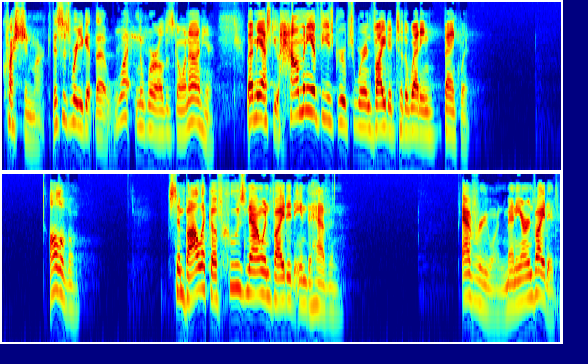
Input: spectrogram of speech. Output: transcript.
question mark. This is where you get the what in the world is going on here. Let me ask you, how many of these groups were invited to the wedding banquet? All of them symbolic of who's now invited into heaven. Everyone, many are invited.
